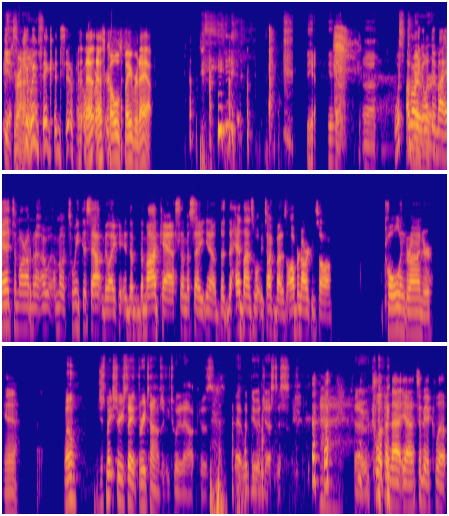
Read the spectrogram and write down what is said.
Yes, Grinder. Can we pick a different? That, that's? Cole's favorite app. yeah. Uh, what's I'm already going word? through my head tomorrow. I'm gonna I'm gonna tweet this out and be like the the modcast. I'm gonna say you know the the headlines of what we talk about is Auburn, Arkansas, Cole and Grinder. Yeah. Well, just make sure you say it three times if you tweet it out because that would do it justice. So Clipping that, yeah, it's gonna be a clip.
